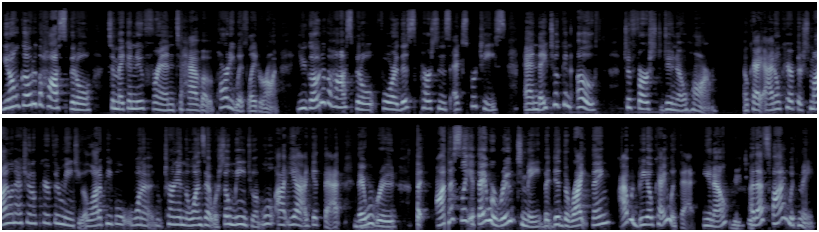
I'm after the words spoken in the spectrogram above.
You don't go to the hospital to make a new friend to have a party with later on. You go to the hospital for this person's expertise, and they took an oath to first do no harm. Okay. I don't care if they're smiling at you. I don't care if they're mean to you. A lot of people want to turn in the ones that were so mean to them. Well, I, yeah, I get that. They were mm-hmm. rude. But honestly, if they were rude to me, but did the right thing, I would be okay with that. You know, uh, that's fine with me.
